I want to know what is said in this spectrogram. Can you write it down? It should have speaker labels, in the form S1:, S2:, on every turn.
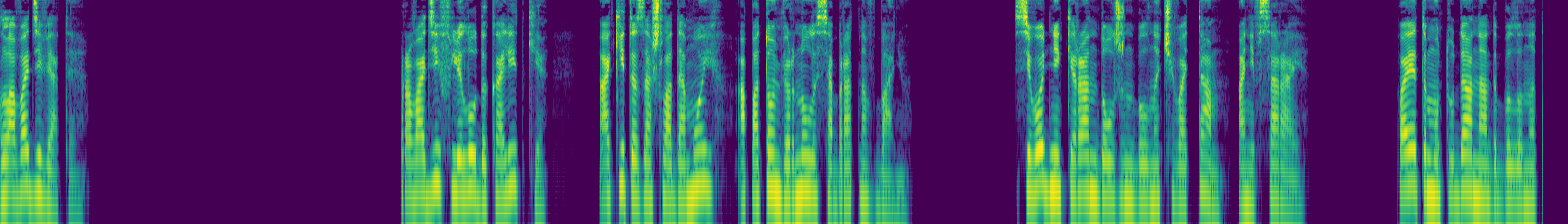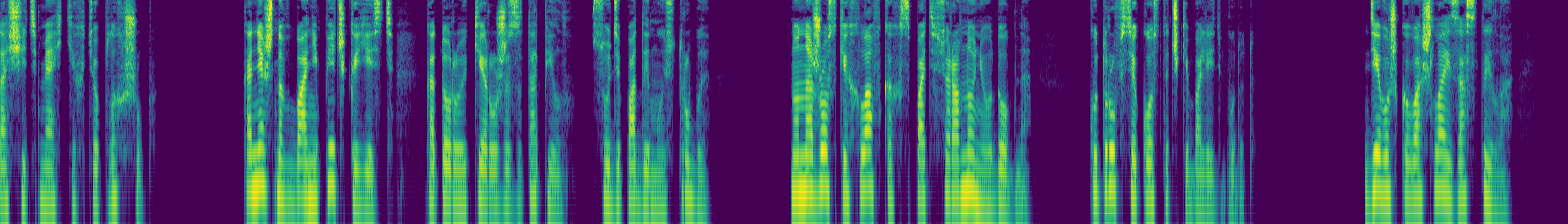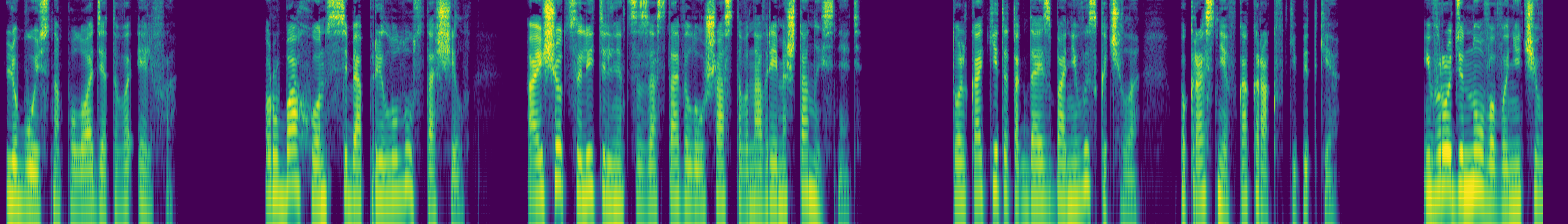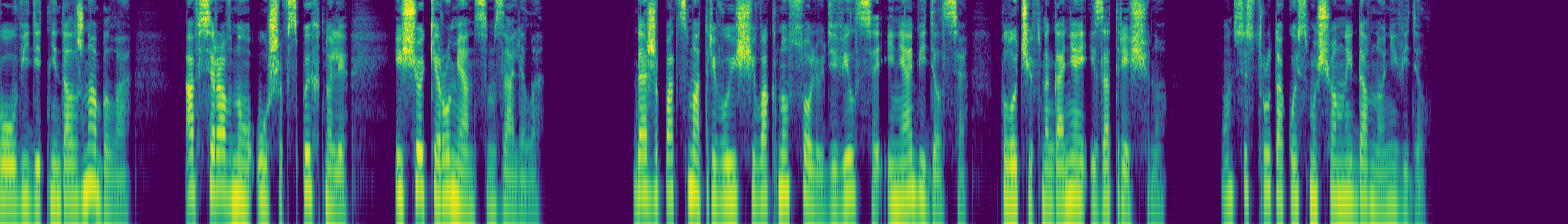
S1: Глава девятая. Проводив Лилу до калитки, Акита зашла домой, а потом вернулась обратно в баню. Сегодня Киран должен был ночевать там, а не в сарае. Поэтому туда надо было натащить мягких теплых шуб. Конечно, в бане печка есть, которую Кер уже затопил, судя по дыму из трубы. Но на жестких лавках спать все равно неудобно. К утру все косточки болеть будут. Девушка вошла и застыла, любуясь на полуодетого эльфа. Рубаху он с себя при Лулу стащил, а еще целительница заставила ушастого на время штаны снять. Только Акита тогда из бани выскочила, покраснев, как рак в кипятке. И вроде нового ничего увидеть не должна была, а все равно уши вспыхнули и щеки румянцем залило. Даже подсматривающий в окно соль удивился и не обиделся, получив нагоняй и затрещину. Он сестру такой смущенной давно не видел.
